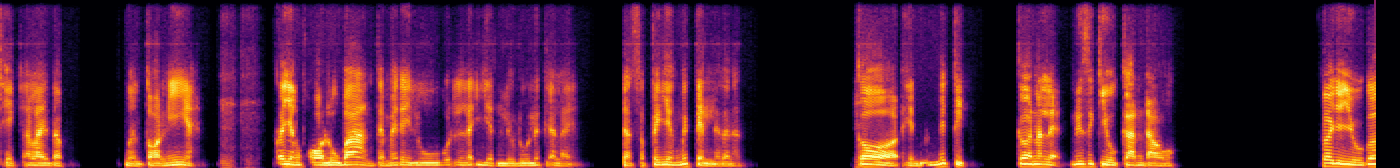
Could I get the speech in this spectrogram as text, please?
เทคอะไรแบบเหมือนตอนนี้ไงอืมอืมก็ยังพอรู้บ้าง แต่ไม่ได้รู้ละเอียดหรือรู้ลึกอะไร แต่สเปคยังไม่เป็นเลยตอนนั้นก็เห็นมันไม่ติด ก็นั่นแหละนี่ skill การเดา ก็อยู่ๆก็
